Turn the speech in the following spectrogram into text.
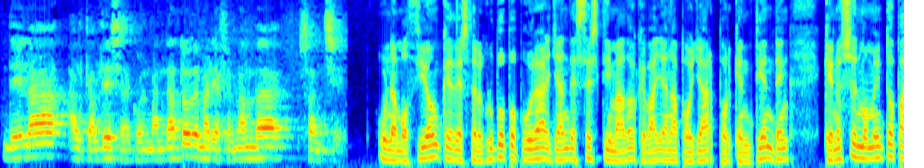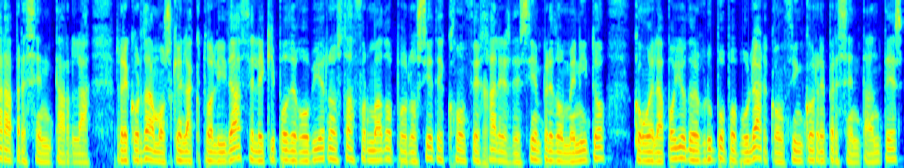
de la alcaldesa, con el mandato de María Fernanda Sánchez. Una moción que desde el Grupo Popular ya han desestimado que vayan a apoyar porque entienden que no es el momento para presentarla. Recordamos que en la actualidad el equipo de gobierno está formado por los siete concejales de siempre Don Benito con el apoyo del Grupo Popular con cinco representantes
